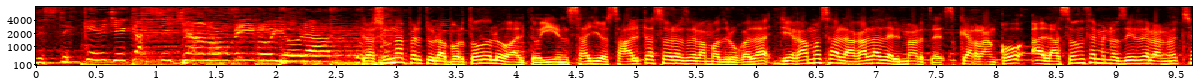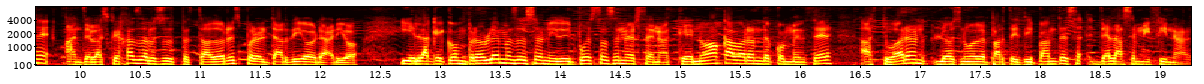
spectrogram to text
Desde que llegaste ya no vivo llorando. Tras una apertura por todo lo alto y ensayos a altas horas de la madrugada, llegamos a la gala del martes, que arrancó a las 11 menos 10 de la noche ante las quejas de los espectadores por el tardío horario, y en la que con problemas de sonido y puestas en escena que no acabaron de convencer, actuaron los nueve participantes de la semifinal.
